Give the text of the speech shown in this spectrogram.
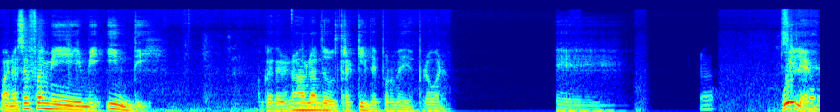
Bueno, ese fue mi, mi indie. Aunque terminamos hablando de Ultra Kill de por medio, pero bueno. Eh, William,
